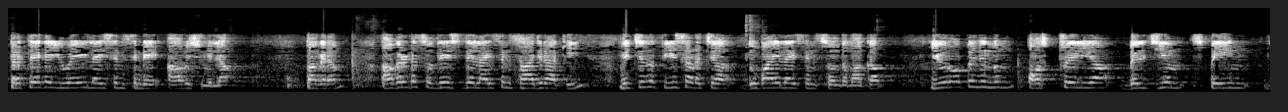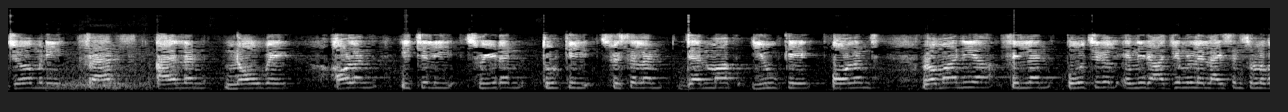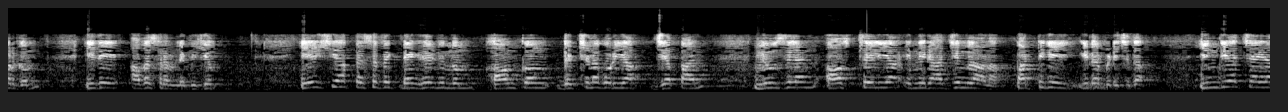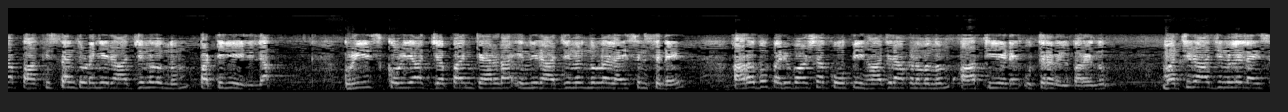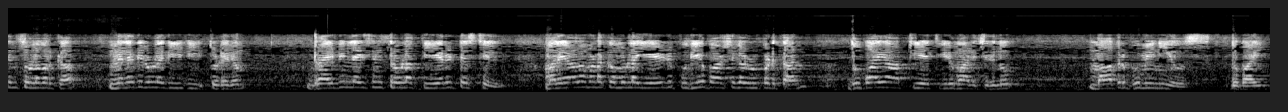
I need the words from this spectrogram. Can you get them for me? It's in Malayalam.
പ്രത്യേക യു എ ലൈസൻസിന്റെ ആവശ്യമില്ല. പകരം അവരുടെ സ്വദേശത്തെ ലൈസൻസ് ഹാജരാക്കി നിശ്ചിത ഫീസ് അടച്ച് ദുബായ് ലൈസൻസ് സ്വന്തമാക്കാം. യൂറോപ്പിൽ നിന്നും Australia Belgium Spain Germany France Ireland Norway Holland Italy Sweden തുർക്കി Switzerland Denmark U K Poland Romania Finland Portugal എന്നീ രാജ്യങ്ങളിലെ ലൈസൻസ് ഉള്ളവർക്കും ഇതേ അവസരം ലഭിക്കും. ഏഷ്യ പസഫിക് മേഖലയിൽ നിന്നും ഹോങ്കോങ് ദക്ഷിണ കൊറിയ ജപ്പാൻ ന്യൂസിലൻഡ് ഓസ്ട്രേലിയ എന്നീ രാജ്യങ്ങളാണ് പട്ടികയിൽ ഇടം പിടിച്ചത് ഇന്ത്യ ചൈന പാകിസ്ഥാൻ തുടങ്ങിയ രാജ്യങ്ങളൊന്നും പട്ടികയിലില്ല. ഗ്രീസ് കൊറിയ ജപ്പാൻ കാനഡ എന്നീ രാജ്യങ്ങളിൽ നിന്നുള്ള ലൈസൻസിന്റെ അറബ് പരിഭാഷ കോപ്പി ഹാജരാക്കണമെന്നും ആർ ടി ഉത്തരവിൽ പറയുന്നു. മറ്റു രാജ്യങ്ങളിലെ ലൈസൻസ് ഉള്ളവർക്ക് നിലവിലുള്ള രീതി തുടരും. ഡ്രൈവിംഗ് ലൈസൻസിനുള്ള തിയറി ടെസ്റ്റിൽ മലയാളമടക്കമുള്ള ഏഴ് പുതിയ ഭാഷകൾ ഉൾപ്പെടുത്താൻ ദുബായ് ആർ ടി തീരുമാനിച്ചിരുന്നു. Mathrubhumi news Dubai.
